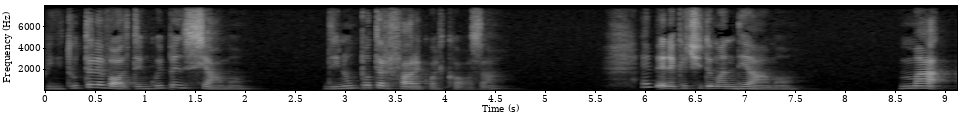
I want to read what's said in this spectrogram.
Quindi tutte le volte in cui pensiamo di non poter fare qualcosa, è bene che ci domandiamo, ma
